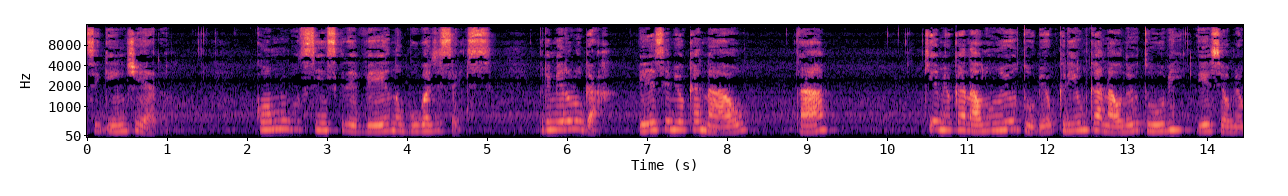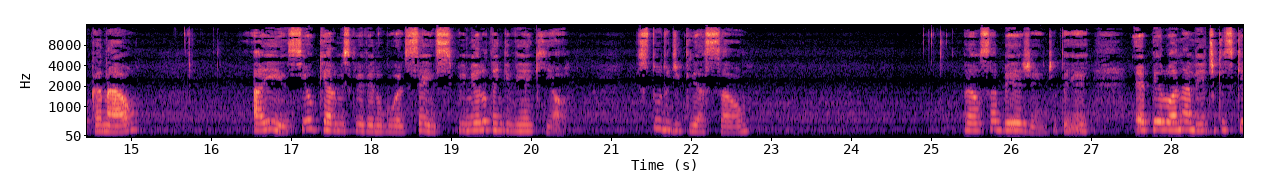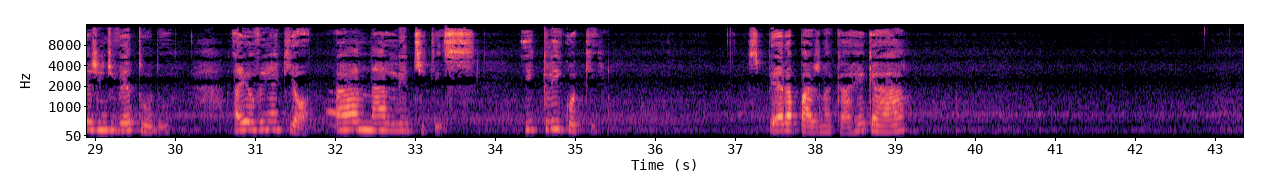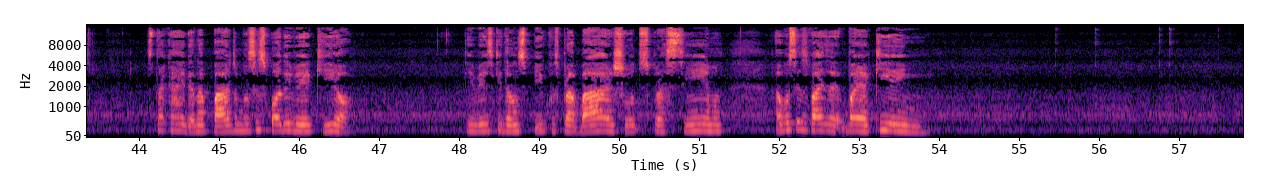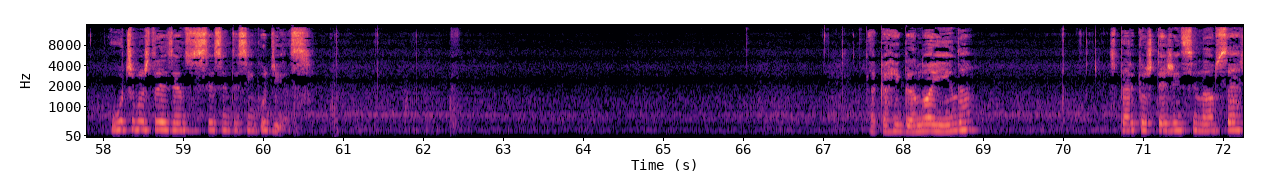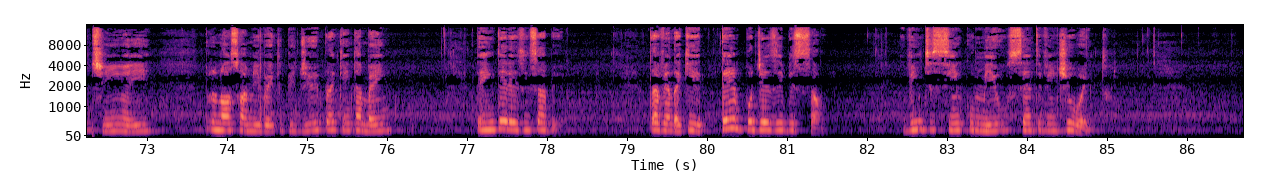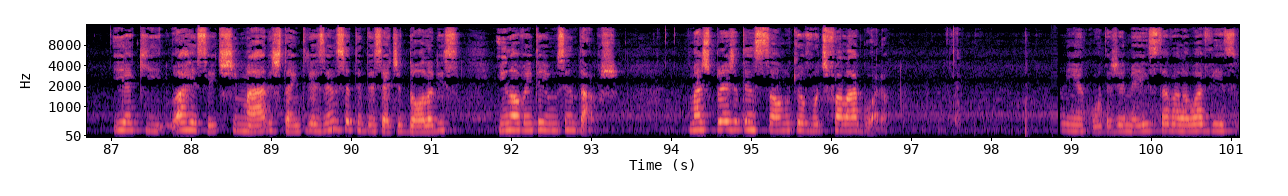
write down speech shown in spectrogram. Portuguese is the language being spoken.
Seguinte era como se inscrever no Google AdSense. Primeiro lugar, esse é meu canal, tá? Que é meu canal no YouTube. Eu crio um canal no YouTube, esse é o meu canal Aí, se eu quero me inscrever no Google AdSense, primeiro tenho que vir aqui, ó. Estudo de criação. Para eu saber, gente, eu tenho, é pelo Analytics que a gente vê tudo. Aí eu venho aqui, ó, Analytics. E clico aqui. Espera a página carregar. Está carregando a página, vocês podem ver aqui, ó. Tem vezes que dá uns picos para baixo, outros para cima. Aí vocês vai, vai aqui em últimos 365 dias. Tá carregando ainda. Espero que eu esteja ensinando certinho aí para o nosso amigo aí que pediu e para quem também tem interesse em saber. Tá vendo aqui? Tempo de exibição: 25.128. E aqui a receita estimada está em 377 dólares e 91 centavos. Mas preste atenção no que eu vou te falar agora. Na minha conta Gmail estava lá o aviso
